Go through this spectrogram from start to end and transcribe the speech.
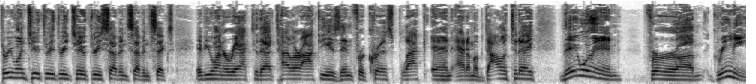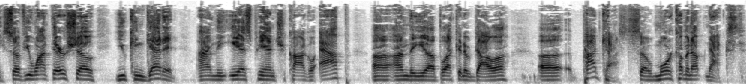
312-332-3776 if you want to react to that. Tyler Aki is in for Chris Black and Adam Abdallah today. They were in for um, Greeny, so if you want their show, you can get it on the ESPN Chicago app uh, on the uh, Black and Abdallah uh, podcast. So more coming up next.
